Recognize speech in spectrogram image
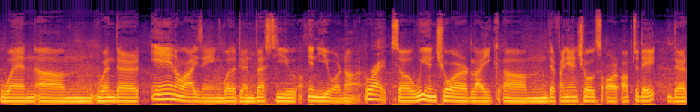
when um, when they're analyzing whether to invest you in you or not. Right. So we ensure like um, their financials are up to date. They're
